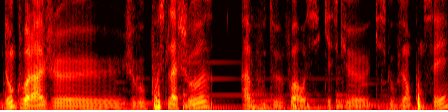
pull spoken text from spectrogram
Donc voilà, je, vous pousse la chose. À vous de voir aussi qu'est-ce que, qu'est-ce que vous en pensez.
